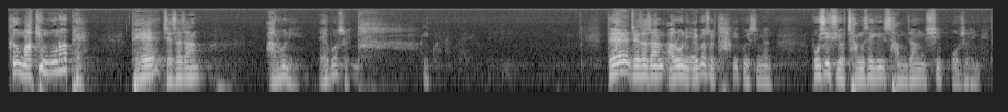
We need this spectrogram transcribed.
그 막힌 문 앞에 대제사장 아론이 에봇을 다 입고 있는 거예요. 대제사장 아론이 에봇을 다 입고 있으면 보십시오. 창세기 3장 15절입니다.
